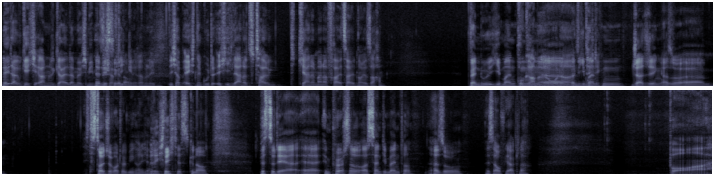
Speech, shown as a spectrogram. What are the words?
Nee, da gehe ich und geil, da möchte ich mich Ja, mit du, beschäftigen genau. in ihrem Leben. Ich habe echt eine gute, ich, ich lerne total gerne in meiner Freizeit neue Sachen. Wenn du jemanden, Programme äh, oder wenn du jemanden judging, also ähm, das deutsche Wort fällt mir gar nicht ein. Richten. Richtest, genau. Bist du der äh, impersonal oder sentimental? Also ist auch wieder klar. Boah.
